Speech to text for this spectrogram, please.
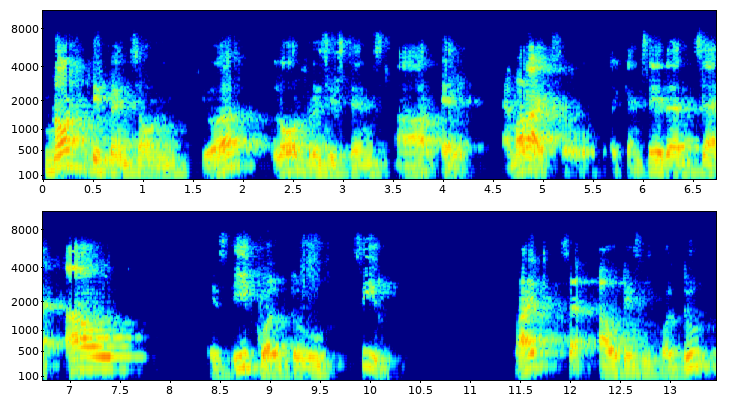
not depends on your load resistance RL. Am I right? So I can say that Z out is equal to zero, right? Z out is equal to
